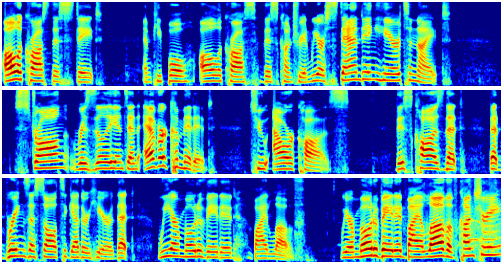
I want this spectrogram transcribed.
all across this state and people all across this country. And we are standing here tonight, strong, resilient, and ever committed to our cause. This cause that, that brings us all together here, that we are motivated by love. We are motivated by a love of country.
